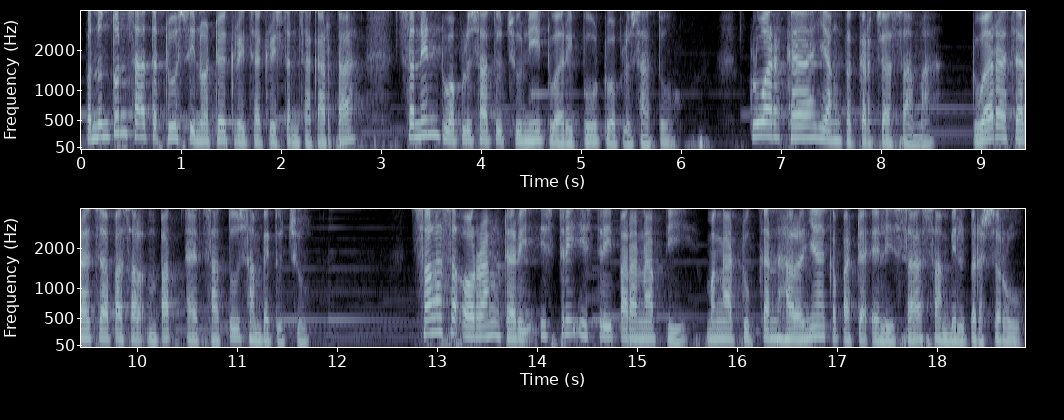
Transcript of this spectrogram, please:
Penuntun saat teduh Sinode Gereja Kristen Jakarta, Senin 21 Juni 2021. Keluarga yang bekerja sama. Dua Raja-Raja pasal 4 ayat 1 sampai 7. Salah seorang dari istri-istri para nabi mengadukan halnya kepada Elisa sambil berseru,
